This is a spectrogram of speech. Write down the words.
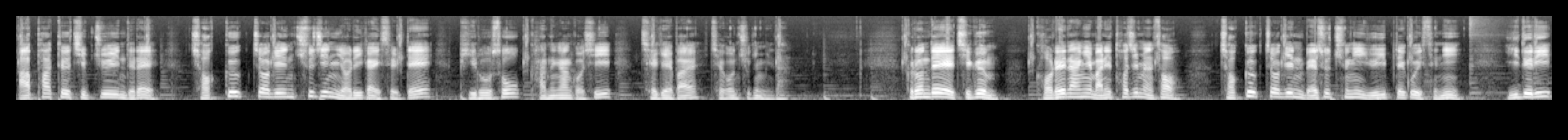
아파트 집주인들의 적극적인 추진 열의가 있을 때 비로소 가능한 것이 재개발, 재건축입니다. 그런데 지금 거래량이 많이 터지면서 적극적인 매수층이 유입되고 있으니 이들이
